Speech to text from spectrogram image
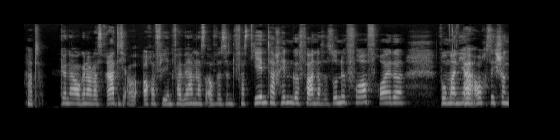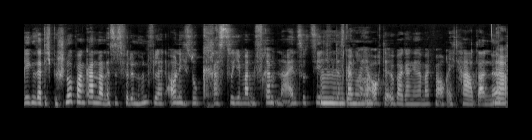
hat. Genau, genau, das rate ich auch, auch, auf jeden Fall. Wir haben das auch, wir sind fast jeden Tag hingefahren. Das ist so eine Vorfreude, wo man ja, ja. auch sich schon gegenseitig beschnuppern kann. Dann ist es für den Hund vielleicht auch nicht so krass, zu jemandem Fremden einzuziehen. Mm, ich finde das genau. manchmal ja auch, der Übergang ist ja manchmal auch echt hart dann, ne? Ja,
